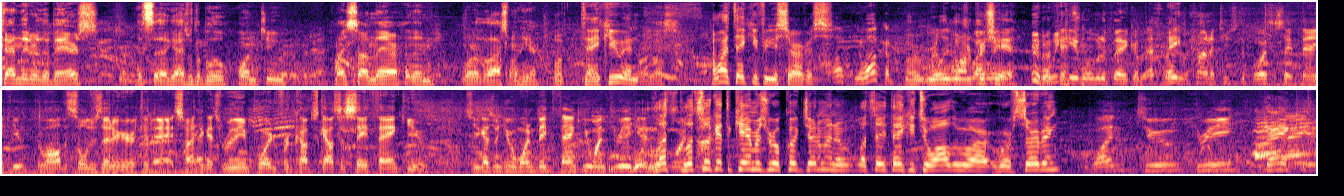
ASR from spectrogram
den leader of the Bears. That's the guys with the blue. One, two. My son there, and then one of the last one here. well. Thank you, and I want to thank you for your service. Oh, you're welcome. I really want to appreciate we're it. here. we came over to thank him. That's why Hey. we're trying to teach the boys to say thank you to all the soldiers that are here today. So I think it's really important for Cub Scouts to say thank you. So you guys want to do one big thank you on three again? Well, let's let's look at the cameras real quick, gentlemen, and let's say thank you to all who are who are serving. One, two, three. Thank you.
